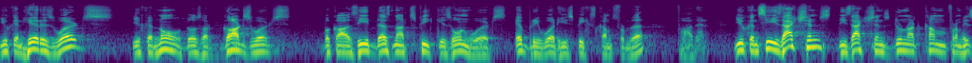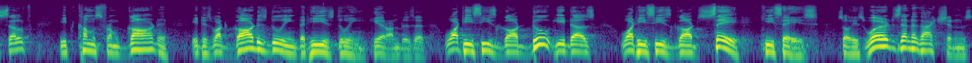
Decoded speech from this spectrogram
you can hear his words, you can know those are God's words because he does not speak his own words. Every word he speaks comes from the Father. You can see his actions. These actions do not come from himself, it comes from God. It is what God is doing that he is doing here on this earth. What he sees God do, he does. What he sees God say, he says. So his words and his actions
